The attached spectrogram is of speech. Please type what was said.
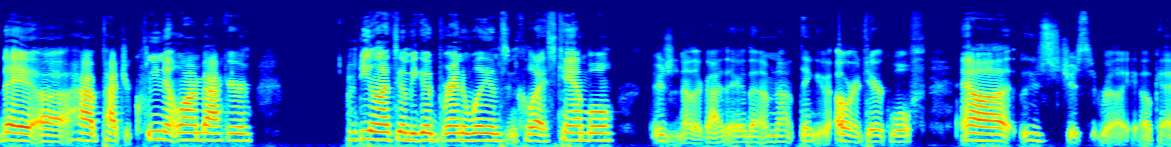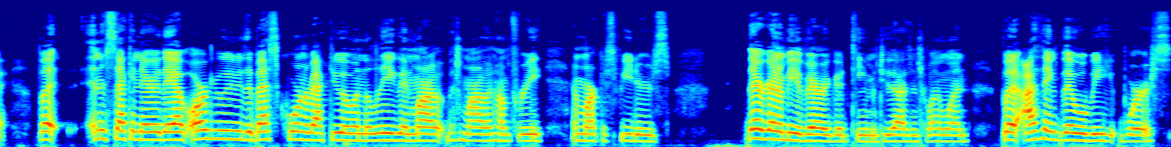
They uh, have Patrick Queen at linebacker. D line's gonna be good. Brandon Williams and Calais Campbell. There's another guy there that I'm not thinking. Of, or Derek Wolfe, uh, who's just really okay. But in the secondary, they have arguably the best cornerback duo in the league in Mar- with Marlon Humphrey and Marcus Peters. They're going to be a very good team in 2021, but I think they will be worse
